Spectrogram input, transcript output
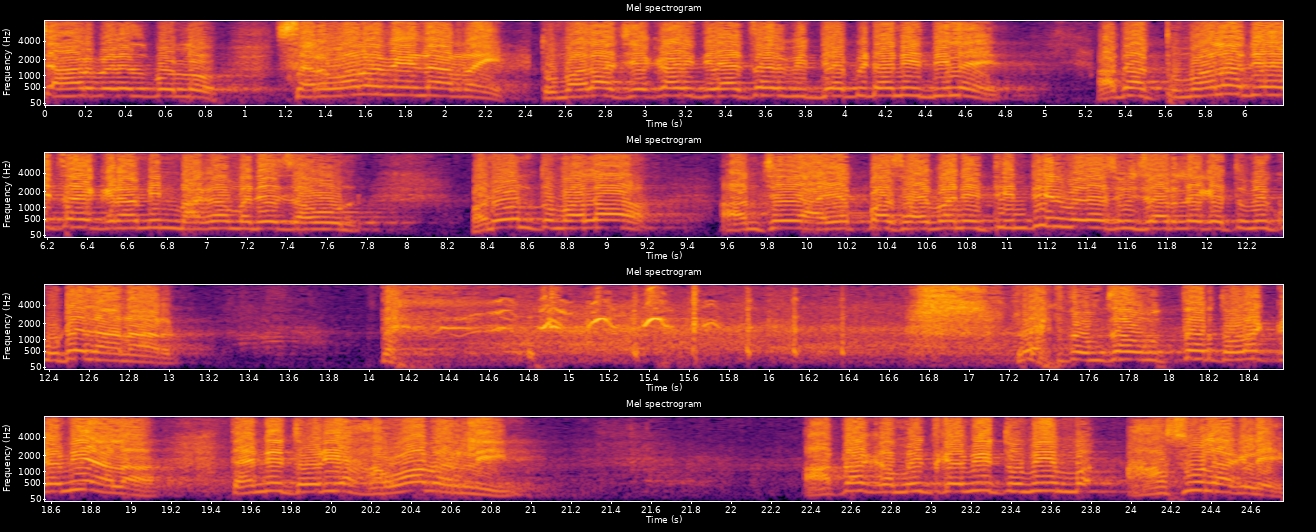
चार वेळेस बोललो सर्वाला मिळणार नाही. तुम्हाला जे काही द्यायचं विद्यापीठाने दिलंय आता तुम्हाला द्यायचं आहे ग्रामीण भागामध्ये जाऊन. म्हणून तुम्हाला आमचे आयप्पा साहेबांनी तीन तीन वेळेस विचारले की तुम्ही कुठे जाणार? तर तुमचं उत्तर थोडा कमी आला. त्यांनी थोडी हवा भरली. आता कमीत कमी तुम्ही हसू लागले.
